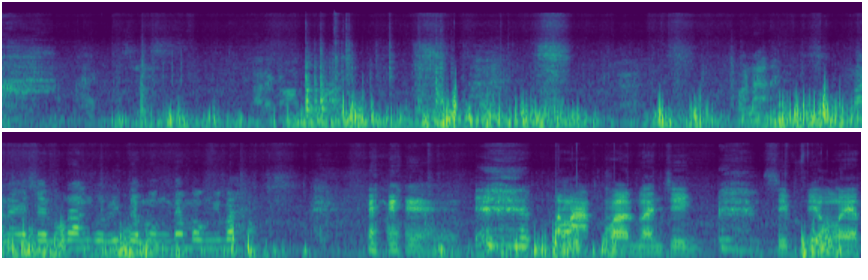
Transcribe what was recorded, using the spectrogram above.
Ah, Anjis. Mana mana esen orang ditembong-tembong nih, Bah. Telak buat mancing. Si Violet.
